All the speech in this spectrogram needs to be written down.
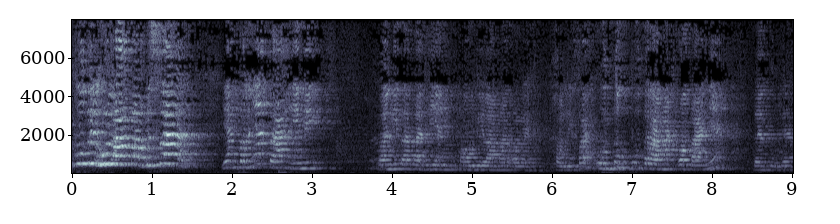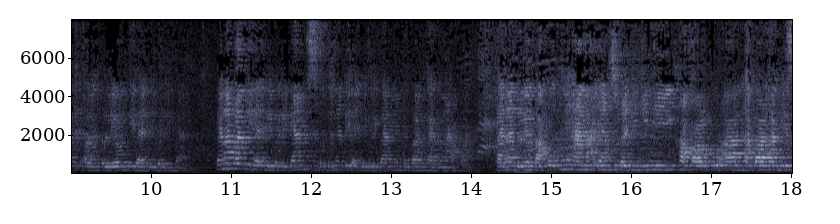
putri ulama besar. Yang ternyata ini wanita tadi yang mau dilamar oleh khalifah untuk putra mahkotanya dan kemudian oleh beliau tidak diberikan. Kenapa tidak diberikan? Sebetulnya tidak diberikannya bukan karena apa? Karena beliau takut nih anak yang sudah dididik hafal Quran, hafal hadis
